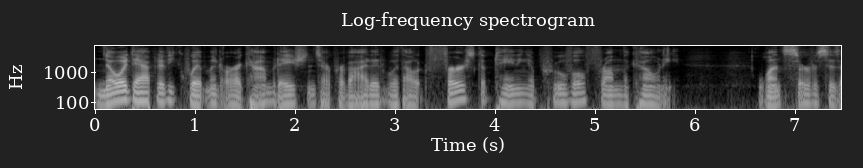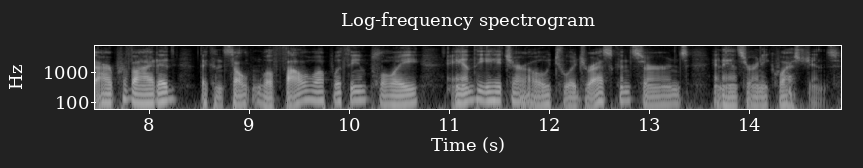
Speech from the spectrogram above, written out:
No adaptive equipment or accommodations are provided without first obtaining approval from the county. Once services are provided, the consultant will follow up with the employee and the HRO to address concerns and answer any questions.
